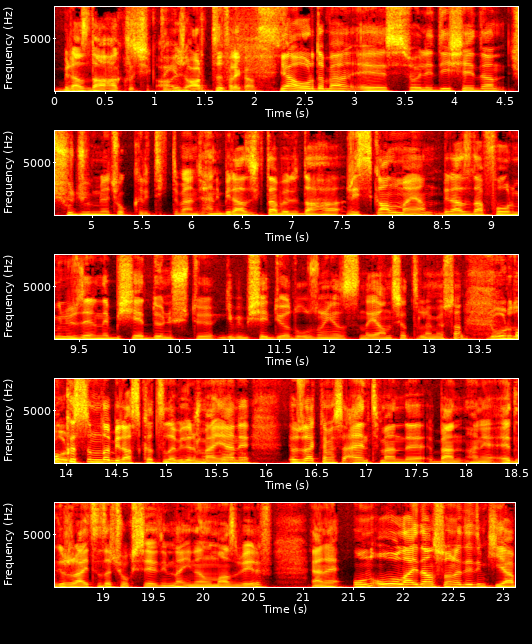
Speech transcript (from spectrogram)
Biraz daha haklı çıktı. gibi. arttı frekans. Ya orada ben e, söylediği şeyden şu cümle çok kritikti bence. Hani birazcık daha böyle daha risk almayan, biraz daha formül üzerine bir şeye dönüştü gibi bir şey diyordu uzun yazısında yanlış hatırlamıyorsam. Doğru, O doğru. kısımda biraz katılabilirim Çok ben. doğru. Yani özellikle mesela Ant-Man'de ben hani Edgar Wright'ı da çok sevdiğimden inanılmaz bir herif. Yani on, o olaydan sonra dedim ki ya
